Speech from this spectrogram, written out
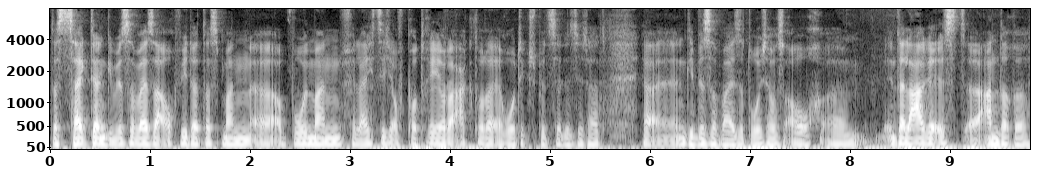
das zeigt ja in gewisser Weise auch wieder, dass man, äh, obwohl man vielleicht sich auf Porträt oder Akt oder Erotik spezialisiert hat, ja in gewisser Weise durchaus auch ähm, in der Lage ist, äh, andere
